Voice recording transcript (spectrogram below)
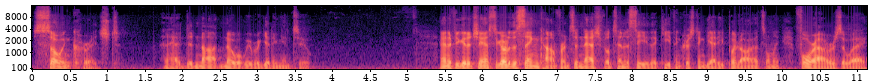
so encouraged and had, did not know what we were getting into. And if you get a chance to go to the Sing conference in Nashville, Tennessee, that Keith and Kristyn Getty put on, it's only four hours away.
